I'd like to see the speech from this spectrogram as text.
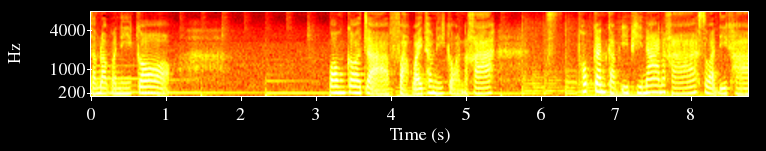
สำหรับวันนี้ก็ป้อมก็จะฝากไว้เท่านี้ก่อนนะคะ พบกันกับ EP หน้านะคะ สวัสดีค่ะ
